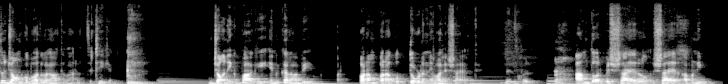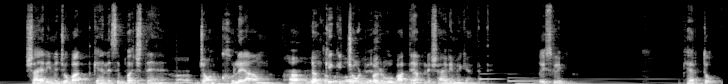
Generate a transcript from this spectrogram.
तो जॉन को बहुत लगाव था भारत से ठीक है? जॉन एक बागी इनकलाबी और परंपरा को तोड़ने वाले शायर थे। बिल्कुल। आमतौर पे शायरों शायर अपनी शायरी में जो बात कहने से बचते हैं हाँ। जॉन खुलेआम हाँ डंके तो की चोट पर वो बातें अपने शायरी में कहते थे। तो इसलिए खैर तो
